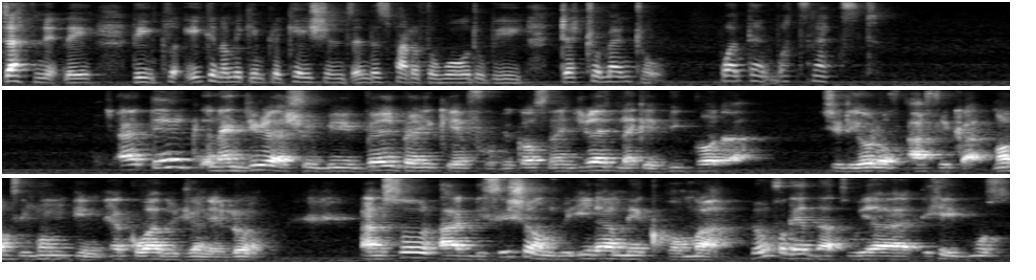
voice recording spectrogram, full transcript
definitely the economic implications in this part of the world will be detrimental. What then? What's next? I think Nigeria should be very, very careful because Nigeria is like a big brother to the whole of Africa, not even in ECOWAS region alone. And so our decisions we either make or mar. Don't forget that we are the most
